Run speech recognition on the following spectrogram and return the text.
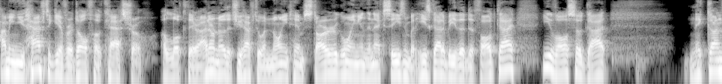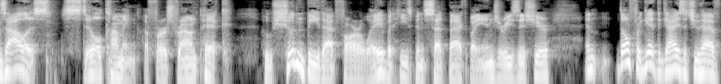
I mean, you have to give Rodolfo Castro a look there. I don't know that you have to anoint him starter going in the next season, but he's got to be the default guy. You've also got Nick Gonzalez still coming, a first round pick who shouldn't be that far away, but he's been set back by injuries this year. And don't forget the guys that you have,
